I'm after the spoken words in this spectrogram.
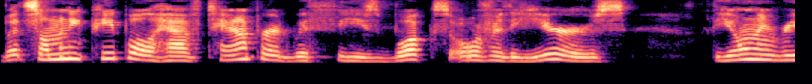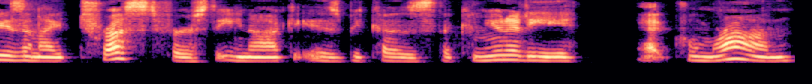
but so many people have tampered with these books over the years. The only reason I trust First Enoch is because the community at Qumran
